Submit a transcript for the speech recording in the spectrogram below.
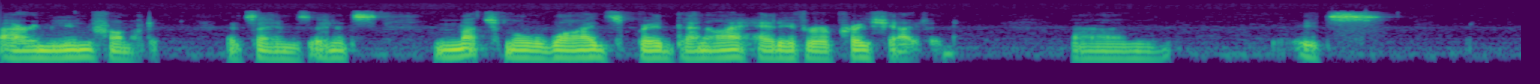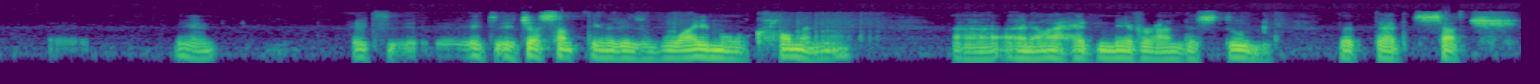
are, immune from it. It seems, and it's much more widespread than I had ever appreciated. Um, it's you know, it's, it's it's just something that is way more common, uh, and I had never understood that that's such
